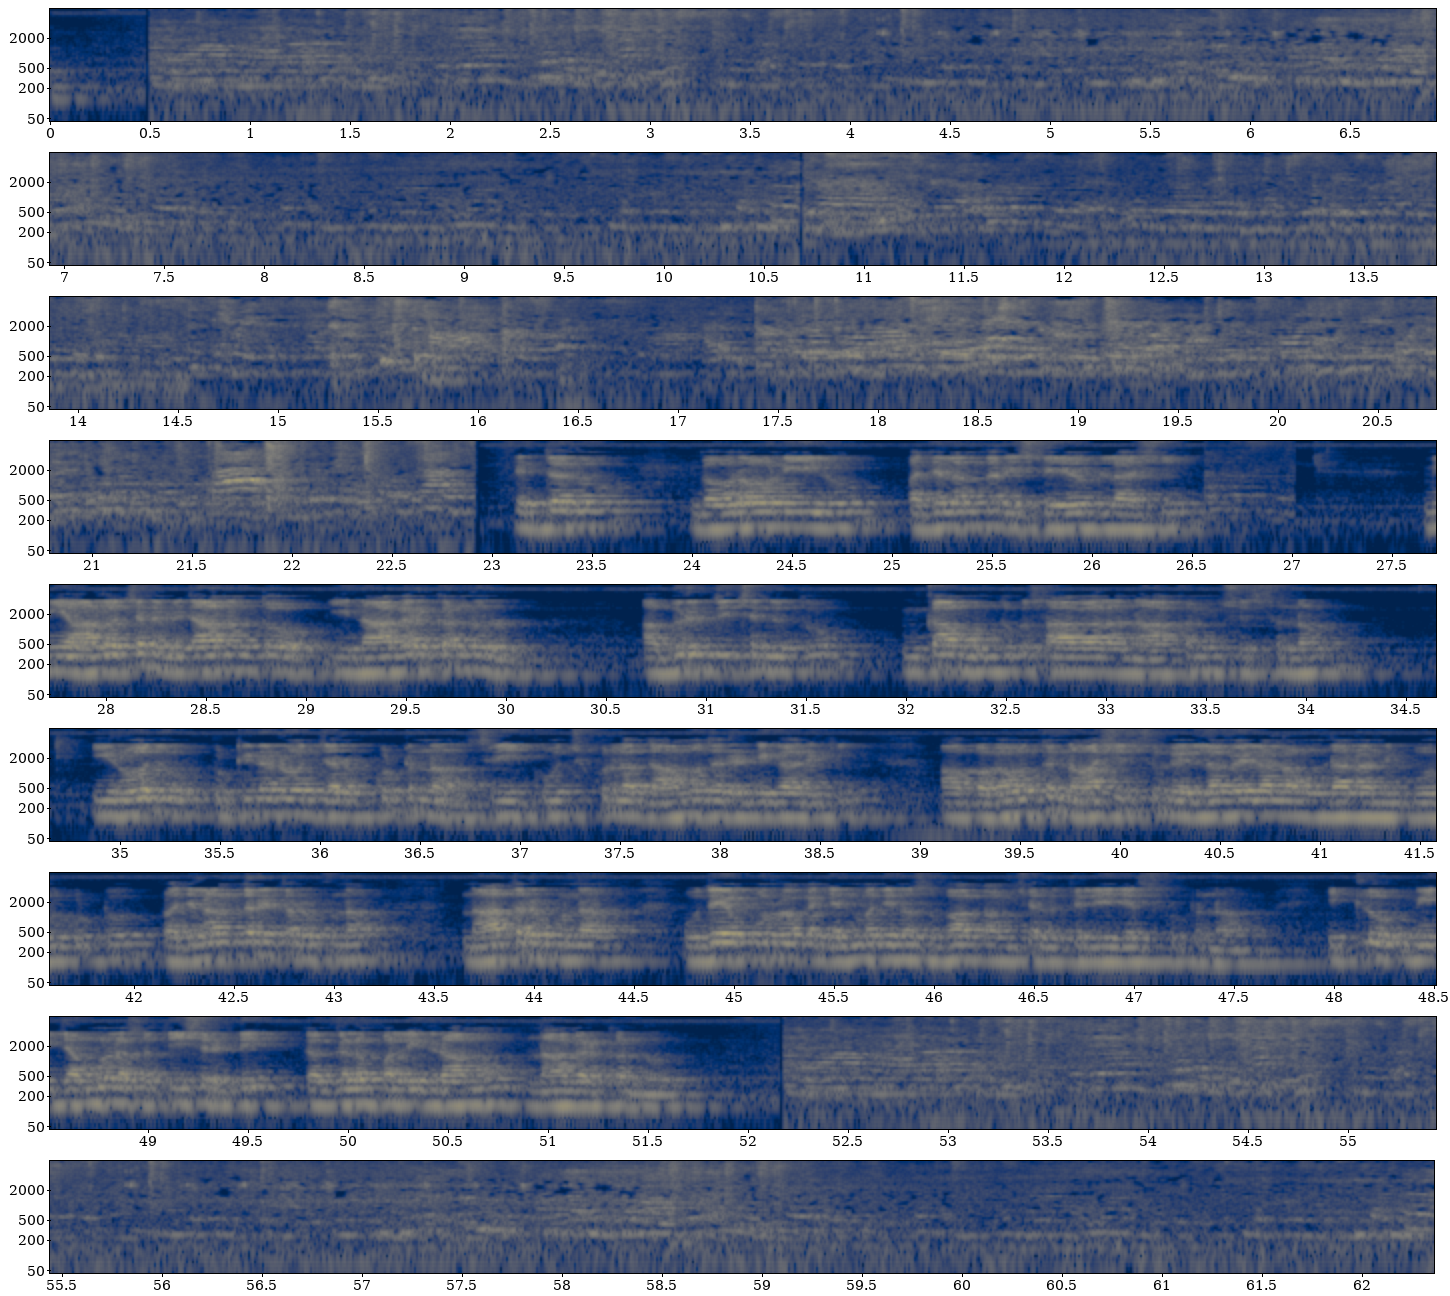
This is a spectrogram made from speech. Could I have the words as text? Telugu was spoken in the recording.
పెద్దలు గౌరవనీయులు ప్రజలందరి శ్రేయోభిలాషి. మీ ఆలోచన విధానంతో ఈ నాగర్ కర్నూల్ అభివృద్ధి చెందుతూ ఇంకా ముందుకు సాగాలని ఆకాంక్షిస్తున్నాం. ఈరోజు పుట్టినరోజు జరుపుకుంటున్న శ్రీ కూచుకుల్ల దామోదర్ రెడ్డి గారికి ఆ భగవంతుని ఆశీస్సులు ఎల్లవేళలా ఉండాలని కోరుకుంటూ ప్రజలందరి తరఫున నా తరఫున ఉదయపూర్వక జన్మదిన శుభాకాంక్షలు తెలియజేసుకుంటున్నాను. ఇట్లు మీ జమ్ముల సతీష్ రెడ్డి గగ్గలపల్లి గ్రామం నాగర్ కర్నూలు.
